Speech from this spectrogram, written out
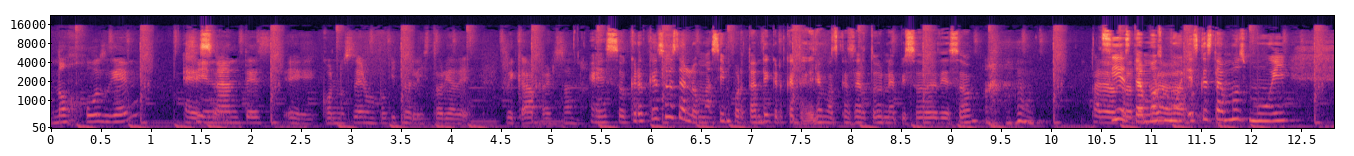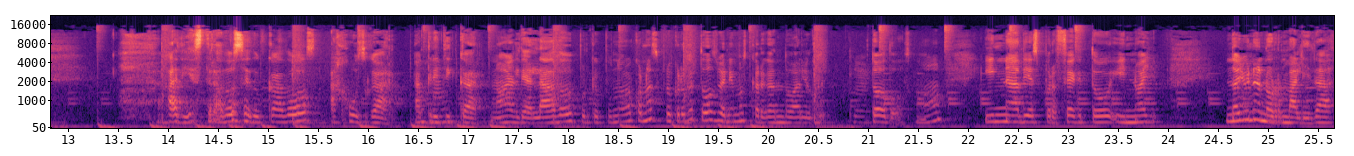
no juzguen sin antes eh, conocer un poquito de la historia de, de cada persona. Eso, creo que eso es de lo más importante y creo que tendríamos que hacer todo un episodio de eso. Para sí, estamos muy, es que estamos muy adiestrados, educados a juzgar, a criticar, ¿no? Al de al lado, porque pues no lo conoce, pero creo que todos venimos cargando algo, Claro. todos, ¿no? Y nadie es perfecto y no hay no hay una normalidad,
